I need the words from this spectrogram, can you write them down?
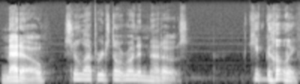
meadow Snow leopards don't run in meadows. Keep going.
